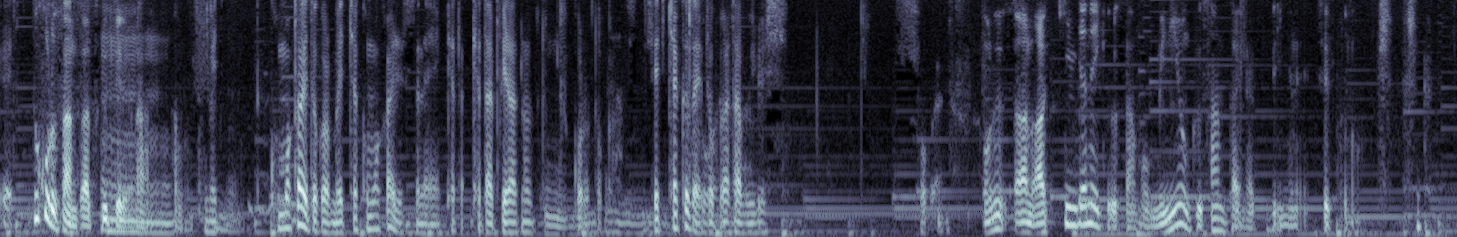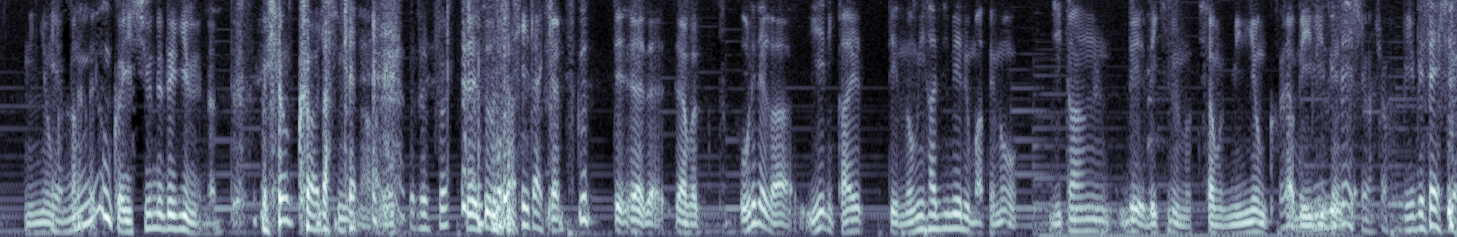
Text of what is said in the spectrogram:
え所さんとか作ってるよな。うん多分め細かいところめっちゃ細かいですね。キャタキャタピラのところとか。接着剤とかが多分いるし。そうやな。俺、あの、アッキンじゃねえけどさ、もうミニ四駆3体のやつでいいんじゃない？セットの。ミニいや、四駆3体。ミニ四駆は一瞬でできるんだって。よくはだって一瞬や、なあれずっとでそれさボディだけいや、作って、いや、いややっぱつ、俺らが家に帰って飲み始めるまでの時間でできるのって多分ミニ四駆か BB 戦車。しましょう。BB 選手で。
